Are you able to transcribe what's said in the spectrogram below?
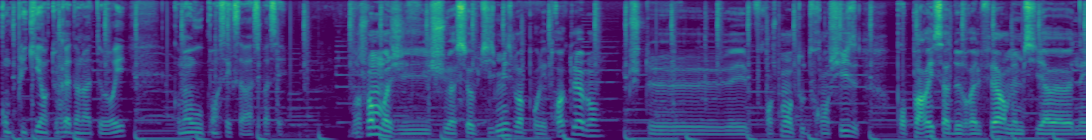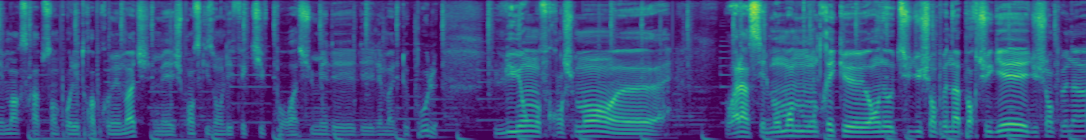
compliqué, en tout cas dans la théorie. Comment vous pensez que ça va se passer? Franchement, moi, je suis assez optimiste pour les trois clubs. Hein. Franchement, en toute franchise, pour Paris, ça devrait le faire, même si euh, Neymar sera absent pour les trois premiers matchs. Mais je pense qu'ils ont l'effectif pour assumer les, matchs de poule. Lyon, franchement. Euh, voilà, c'est le moment de montrer qu'on est au-dessus du championnat portugais et du championnat,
